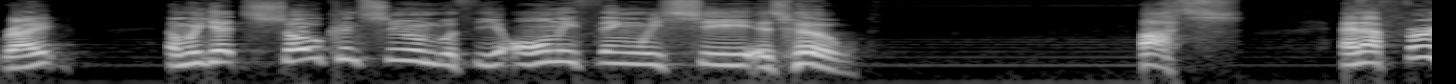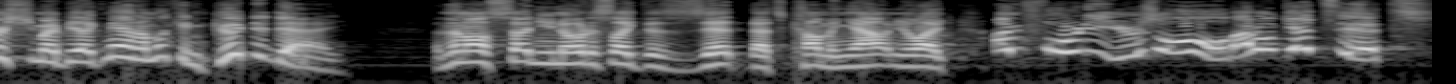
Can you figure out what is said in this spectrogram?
right? And we get so consumed with the only thing we see is who? Us. And at first you might be like, man, I'm looking good today. And then all of a sudden you notice like this zit that's coming out, and you're like, I'm 40 years old. I don't get zits.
